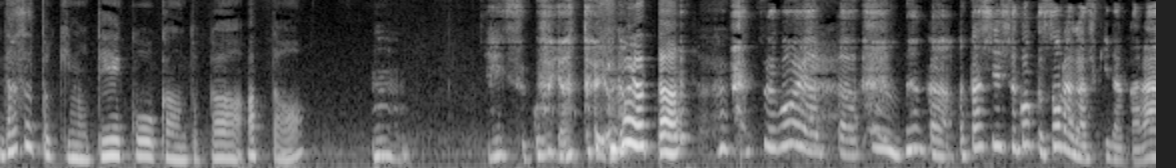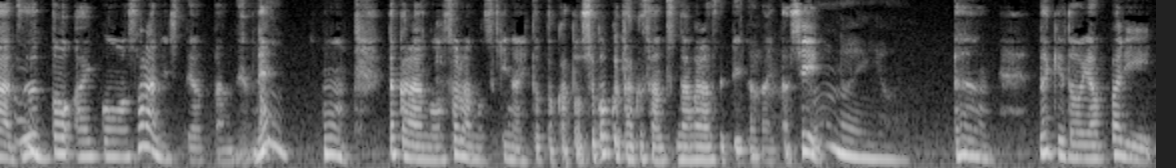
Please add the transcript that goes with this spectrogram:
出す時の抵抗感とかあった？うん。えすごいあったよ。すごいあった、すごいあった。うん。なんか私すごく空が好きだからずっとアイコンを空にしてあったんだよね、うん、だからあの空の好きな人とかとすごくたくさんつながらせていただいたし、そうなんや。うん、だけどやっぱり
